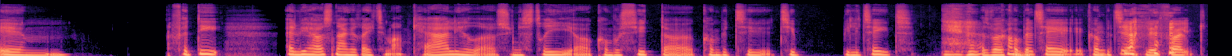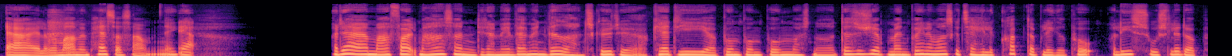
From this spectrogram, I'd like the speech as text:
Øhm, fordi at vi har også snakket rigtig meget om kærlighed og synastri og komposit og kompatibilitet. Ja, Altså hvor kompata- kompatible folk er, eller hvor meget man passer sammen. Ikke? Ja. Og der er meget folk meget sådan, det der med, hvad man ved, og en skytte, og kan de, og bum, bum, bum, og sådan noget. Der synes jeg, at man på en eller anden måde skal tage helikopterblikket på, og lige sus lidt op.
